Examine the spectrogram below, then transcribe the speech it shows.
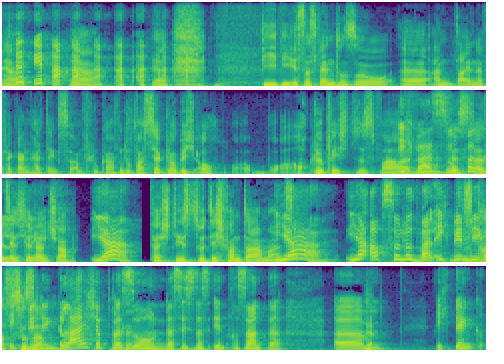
Ja. ja. ja. Wie, wie ist das, wenn du so äh, an deine Vergangenheit denkst, so am Flughafen? Du warst ja, glaube ich, auch, auch glücklich. Das war, Ich war ein super fester, sicherer glücklich. Job. Ja, Verstehst du dich von damals? Ja, ja, absolut, weil ich bin, Das die, ich bin die gleiche Person. Das ist das Interessante. Ähm, Ja. Ich denke, äh,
